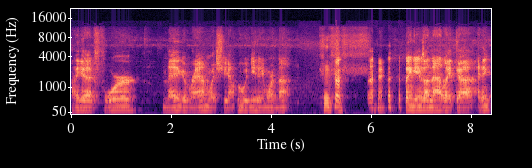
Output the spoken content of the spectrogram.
I think it had four meg of RAM, which you know who would need any more than that. playing games on that, like uh, I think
